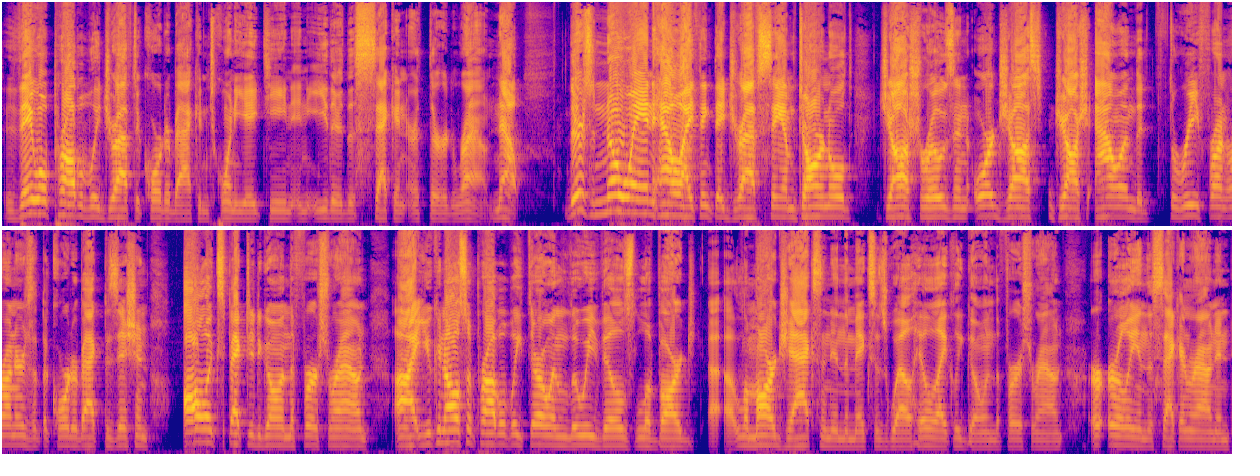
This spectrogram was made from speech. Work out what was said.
they will probably draft a quarterback in 2018 in either the second or third round. Now, there's no way in hell I think they draft Sam Darnold, Josh Rosen, or Josh Josh Allen, the three front runners at the quarterback position, all expected to go in the first round. Uh, you can also probably throw in Louisville's LeVar, uh, Lamar Jackson in the mix as well. He'll likely go in the first round or early in the second round. And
